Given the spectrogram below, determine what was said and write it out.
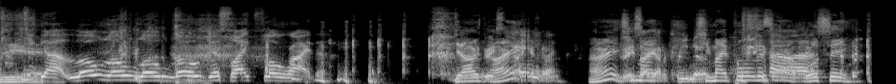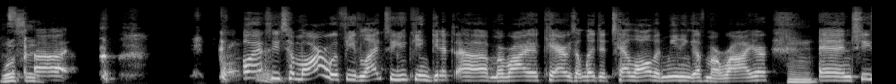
he got low, low, low, low, just like Flo Rida. Y'all, all Dre said, right. Anyway, All right. Dre She might, got a prenup. she might pull this out. Uh, We'll see. We'll see. uh, oh, actually, tomorrow, if you'd like to, you can get uh, Mariah Carey's alleged tell-all, the meaning of Mariah. Mhm. And she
